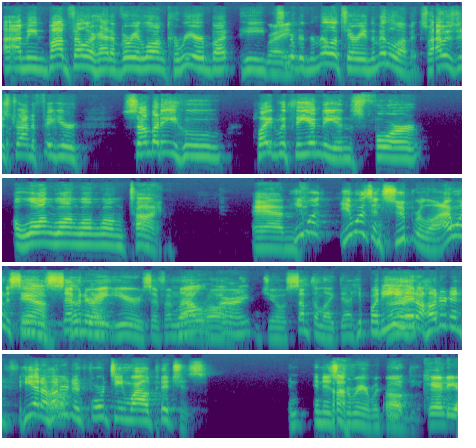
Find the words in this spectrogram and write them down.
I mean, Bob Feller had a very long career, but he Right. served in the military in the middle of it. So I was just trying to figure somebody who played with the Indians for a long, long, long, long time. And He was he wasn't super long. I want to say it was seven or eight years, if I'm Well, not wrong. all right. Joe, something like that. He, but he All hit right. 100 and he had 114 wild pitches in, in his Huh. career with the Oh, Indians. Candy,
